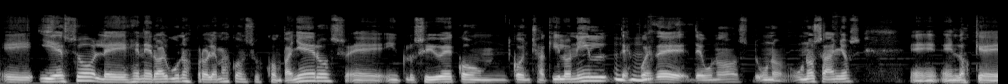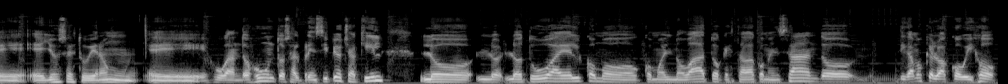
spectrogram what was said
eh, y eso le generó algunos problemas con sus compañeros, eh, inclusive con, con Shaquille O'Neal, después de, unos, unos años eh, en los que ellos estuvieron jugando juntos. Al principio Shaquille lo, lo, tuvo a él como, como el novato que estaba comenzando, digamos que lo acobijó.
